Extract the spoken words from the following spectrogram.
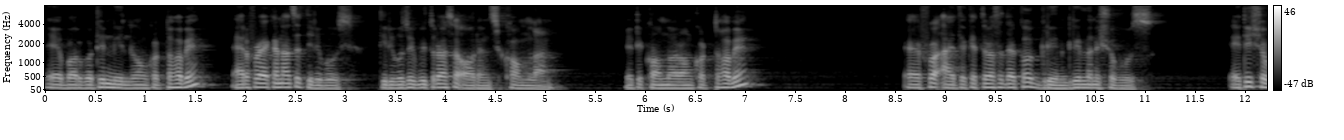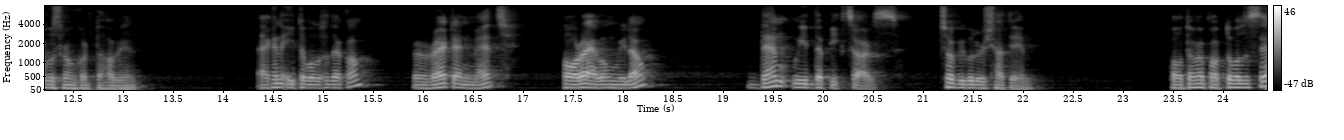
এই বর্গটি নীল রং করতে হবে এরপর এখানে আছে ত্রিভুজ ত্রিভুজের ভিতরে আছে অরেঞ্জ কমলা এটি কমলা রং করতে হবে এরপর আয়তক্ষেত্রে আছে দেখো গ্রিন গ্রিন মানে সবুজ। এটি সবুজ রং করতে হবে। এখানে এইটা বলছে দেখো রেড অ্যান্ড ম্যাচ পড়া এবং মিলাও। দ্যাম উইথ দ্য পিকচার্স ছবিগুলোর সাথে। প্রথমে পড়তে বলতেছে,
